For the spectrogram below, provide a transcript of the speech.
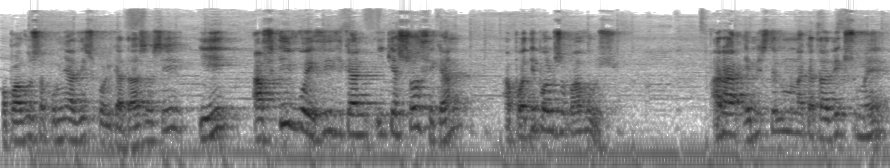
οπαδούς από μια δύσκολη κατάσταση ή αυτοί βοηθήθηκαν ή και σώθηκαν από αντίπαλους οπαδούς. Άρα εμείς θέλουμε να καταδείξουμε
